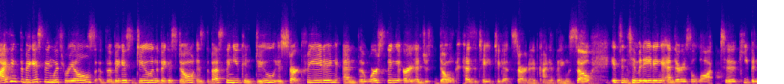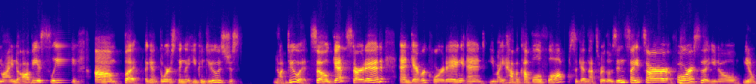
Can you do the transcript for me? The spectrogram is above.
I think the biggest thing with Reels, the biggest do and the biggest don't is the best thing you can do is start creating, and the worst thing, or and just don't hesitate to get started, kind of thing. So it's intimidating, and there is a lot to keep in mind, obviously. Um, but again, the worst thing that you can do is just not do it. So get started and get recording and you might have a couple of flops. Again, that's where those insights are for so that you know, you know,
